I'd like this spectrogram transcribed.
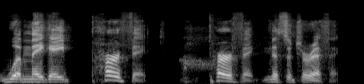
would make a perfect, perfect Mr. Terrific.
